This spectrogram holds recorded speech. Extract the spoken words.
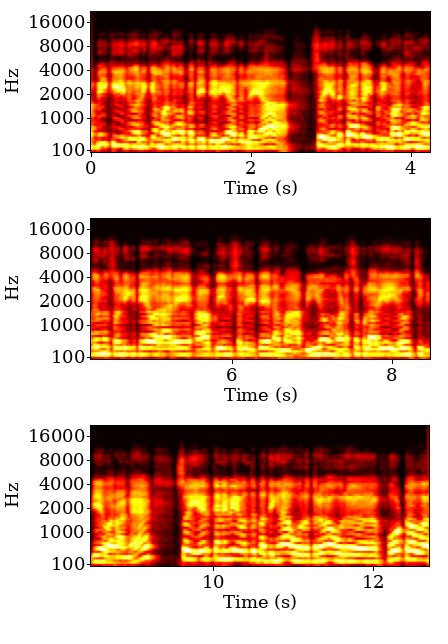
அபிக்கு இது வரைக்கும் மதுவை பற்றி தெரியாது இல்லையா? ஸோ எதுக்காக இப்படி மது, மதுன்னு சொல்லிக்கிட்டே வராரு? அப்படின்னு சொல்லிட்டு நம்ம அபியும் மனசுக்குள்ளாரையே யோசிச்சுக்கிட்டே வராங்க. ஸோ ஏற்கனவே வந்து பார்த்தீங்கன்னா, ஒரு தடவை ஒரு ஃபோட்டோவை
